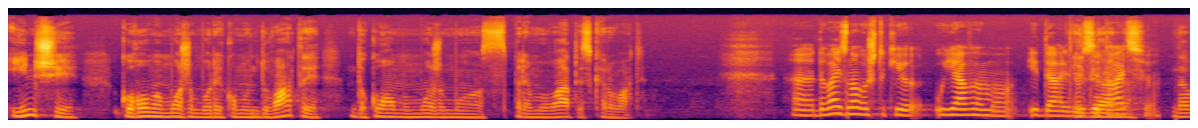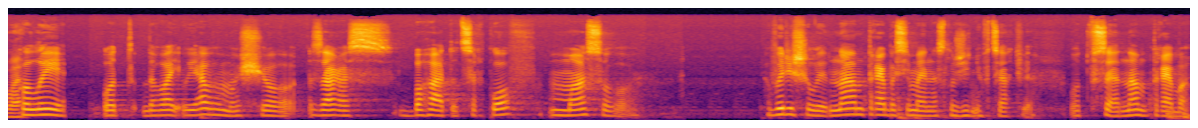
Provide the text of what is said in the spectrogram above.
інші, кого ми можемо рекомендувати, до кого ми можемо спрямувати, скерувати. Е, давай знову ж таки уявимо ідеальну Ідеально. ситуацію, давай. коли от давай уявимо, що зараз багато церков масово вирішили, нам треба сімейне служіння в церкві. От все, нам треба.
